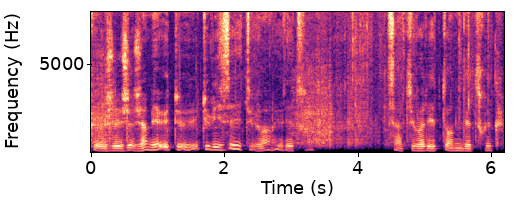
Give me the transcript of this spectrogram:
que j'ai jamais utilisées, tu vois. Il y a des trucs. Ça, tu vois, des tonnes de trucs.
